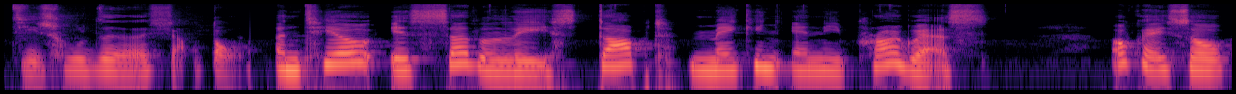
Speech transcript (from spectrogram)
挤出这个小洞。 Until it suddenly stopped making any progress. OK，so、okay,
